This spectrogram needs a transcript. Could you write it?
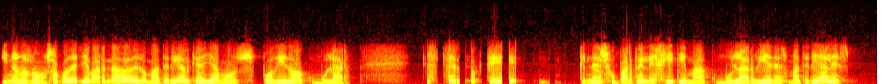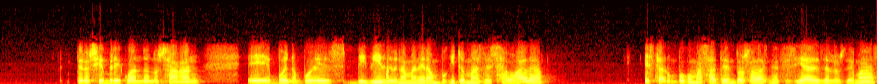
y no nos vamos a poder llevar nada de lo material que hayamos podido acumular. Es cierto que tiene su parte legítima acumular bienes materiales, pero siempre y cuando nos hagan, eh, bueno, pues vivir de una manera un poquito más desahogada, estar un poco más atentos a las necesidades de los demás.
